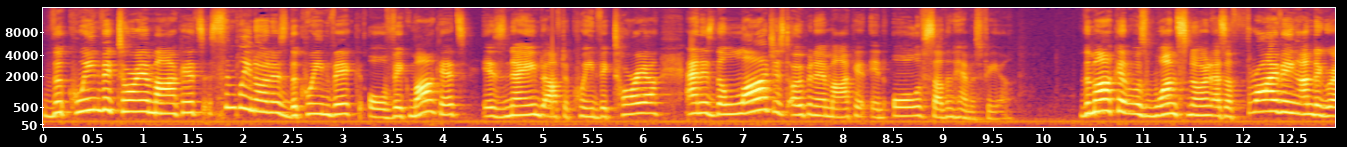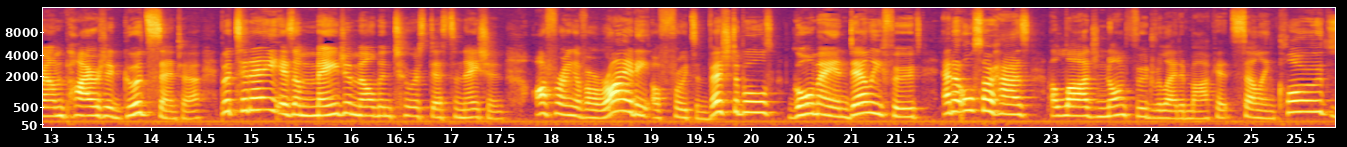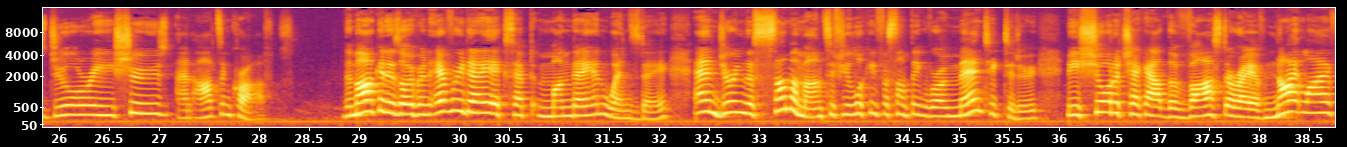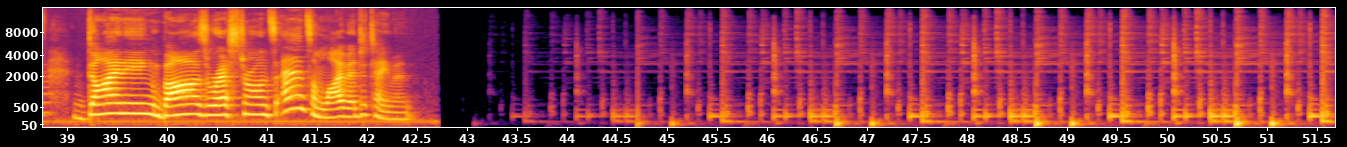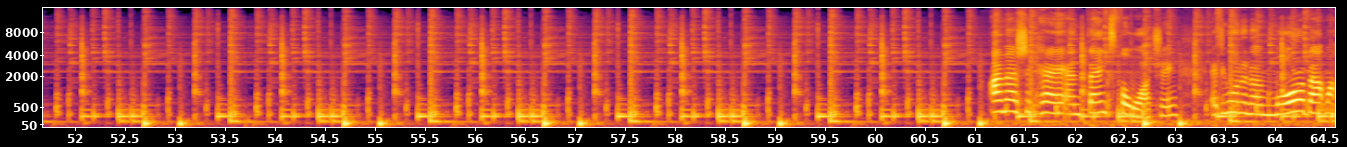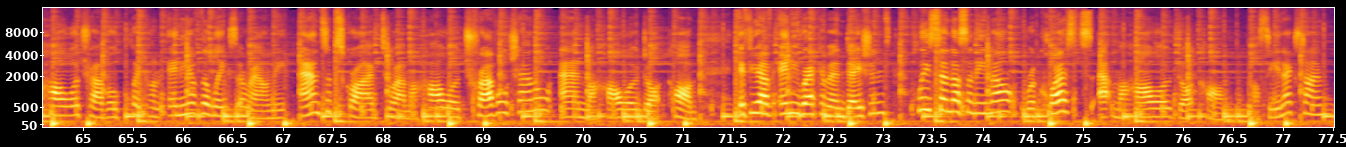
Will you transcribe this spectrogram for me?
The Queen Victoria Markets, simply known as the Queen Vic or Vic Markets, is named after Queen Victoria and is the largest open air market in all of Southern Hemisphere. The market was once known as a thriving underground pirated goods centre, but today is a major Melbourne tourist destination, offering a variety of fruits and vegetables, gourmet and deli foods, and it also has a large non-food related market selling clothes, jewellery, shoes, and arts and crafts. The market is open every day except Monday and Wednesday. And during the summer months, if you're looking for something romantic to do, be sure to check out the vast array of nightlife, dining, bars, restaurants, and some live entertainment. I'm Asha Kay and thanks for watching. If you want to know more about Mahalo Travel, click on any of the links around me and subscribe to our Mahalo Travel channel and mahalo.com. If you have any recommendations, please send us an email, requests at mahalo.com. I'll see you next time.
